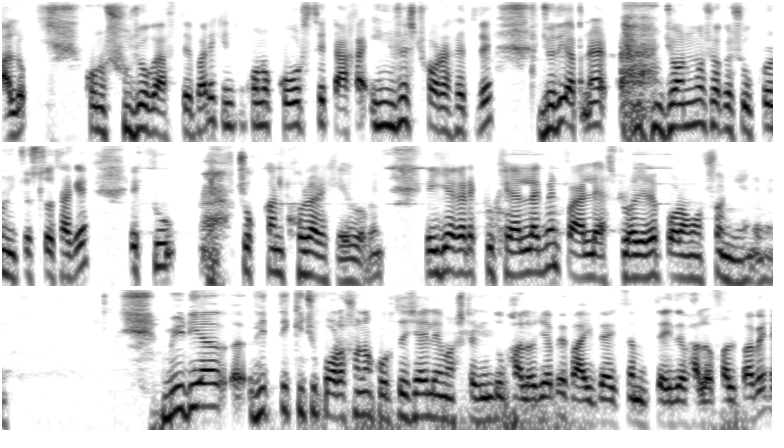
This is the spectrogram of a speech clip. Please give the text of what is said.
ভালো। কোনো সুযোগ আসতে পারে, কিন্তু কোনো কোর্সে টাকা ইনভেস্ট করার ক্ষেত্রে যদি আপনার জন্মছকে শুক্র নিচস্থ থাকে, একটু চোখ কান খোলা রেখে এগোবেন। এই জায়গাটা একটু খেয়াল রাখবেন, পারলে অ্যাস্ট্রোলজারের পরামর্শ নিয়ে নেবেন। মিডিয়া ভিত্তিক কিছু পড়াশোনা করতে চাইলে মাসটা কিন্তু ভালো যাবে ভাইভা এক্সাম ইত্যাদিতে ভালো ফল পাবেন।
